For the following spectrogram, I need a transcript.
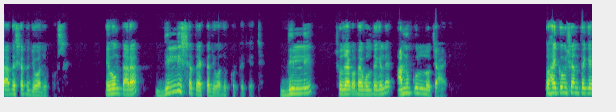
তাদের সাথে যোগাযোগ করছে এবং তারা দিল্লির সাথে একটা যোগাযোগ করতে চেয়েছে। দিল্লির সোজা কথা বলতে গেলে আনুকূল্য চায়। তো হাইকমিশন থেকে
